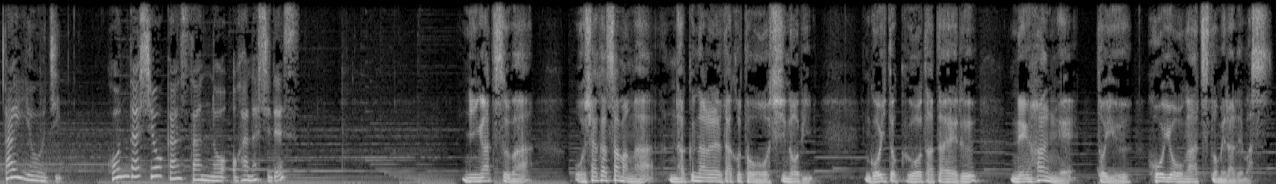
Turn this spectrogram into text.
太陽寺本田翔寛さんのお話です。2月はお釈迦様が亡くなられたことを忍びご遺徳をたたえる「涅槃会」という法要が務められます。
